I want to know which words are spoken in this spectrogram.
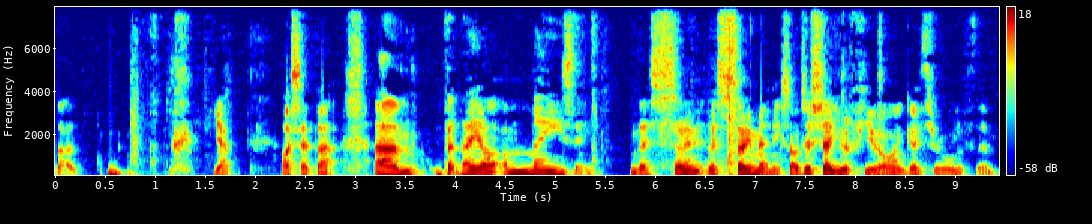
yeah, I said that. Um, but they are amazing. There's so there's so many. So I'll just show you a few. I won't go through all of them.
